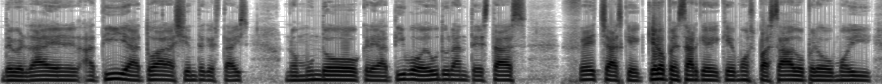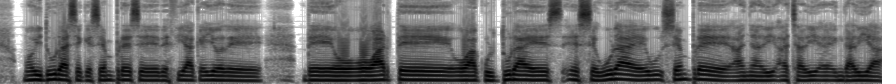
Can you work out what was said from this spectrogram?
de verdade a ti e a toda a xente que estáis no mundo creativo. Eu durante estas fechas que quero pensar que, que, hemos pasado, pero moi moi duras e que sempre se decía aquello de, de o, o arte ou a cultura es, es segura, eu sempre añadi, achadía, engadía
